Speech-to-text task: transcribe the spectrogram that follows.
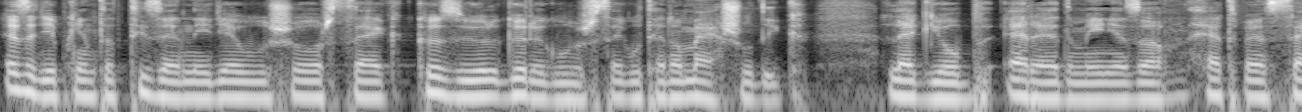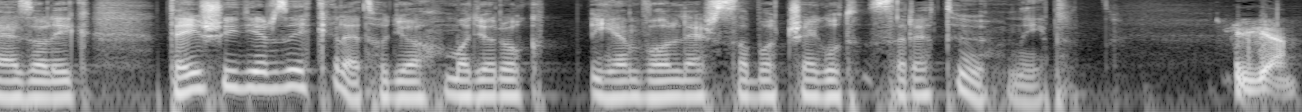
Ez egyébként a 14 EU-s ország közül Görögország után a második legjobb eredmény, ez a 70%. Te is így érzékeled, hogy a magyarok ilyen vallásszabadságot szerető nép? Igen.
